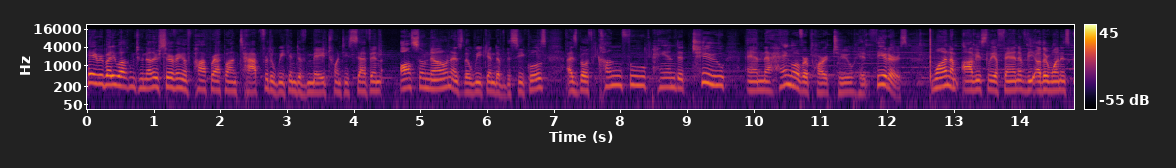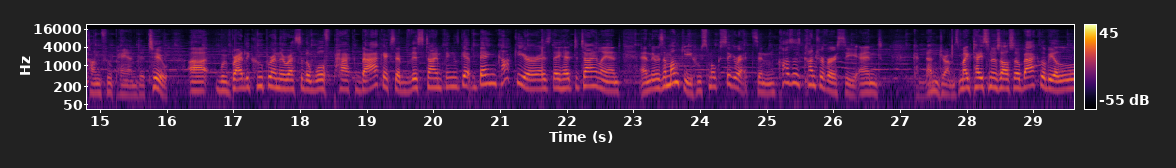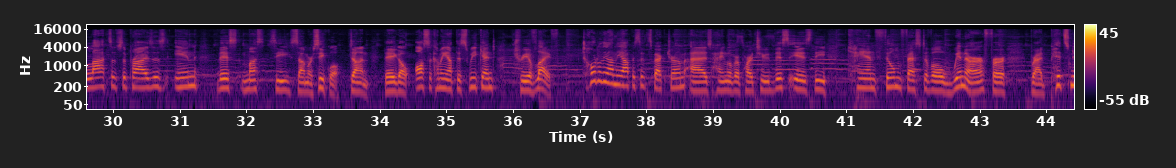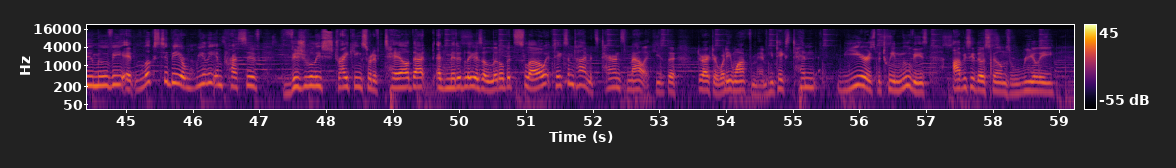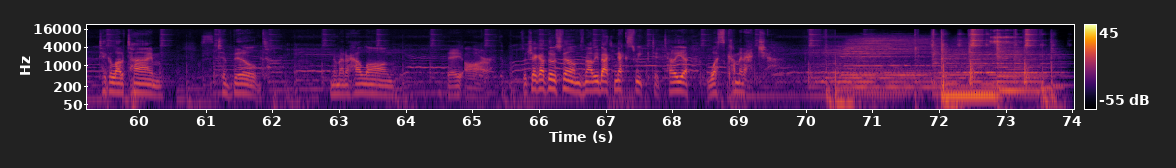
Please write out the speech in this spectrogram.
Hey everybody, welcome to another serving of PopWrap on Tap for the weekend of May 27, also known as the weekend of the sequels, as both Kung Fu Panda 2 and The Hangover Part 2 hit theaters. One I'm obviously a fan of, the other one is Kung Fu Panda 2. Uh, with Bradley Cooper and the rest of the Wolf Pack back, except this time things get Bangkokier as they head to Thailand, and there's a monkey who smokes cigarettes and causes controversy and conundrums. Mike Tyson is also back. There'll be lots of surprises in this must-see summer sequel. Done. There you go. Also coming out this weekend, Tree of Life. Totally on the opposite spectrum as Hangover Part 2. This is the Cannes Film Festival winner for Brad Pitt's new movie. It looks to be a really impressive visually striking sort of tale that admittedly is a little bit slow. It takes some time. It's Terrence Malick. He's the director. What do you want from him? He takes 10 years between movies. Obviously those films really take a lot of time to build, no matter how long they are. So check out those films, and I'll be back next week to tell you what's coming at you.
